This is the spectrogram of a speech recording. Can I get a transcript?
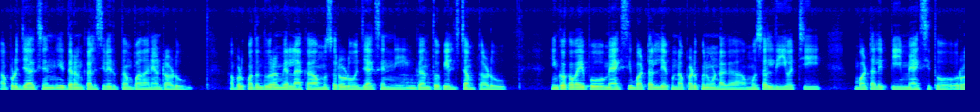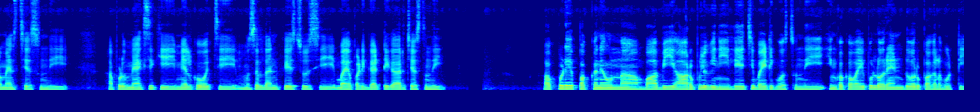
అప్పుడు జాక్సన్ ఇద్దరం కలిసి వెతుకుతాం పదని అంటాడు. అప్పుడు కొంత దూరం వెళ్ళాక ముసలోడు జాక్సన్ని గన్తో పీల్చి చంపుతాడు. ఇంకొక వైపు మ్యాక్సీ బట్టలు లేకుండా పడుకుని ఉండగా ముసల్ది వచ్చి బట్టలు ఇప్పి మ్యాక్సీతో రొమాన్స్ చేస్తుంది. అప్పుడు మ్యాక్సీకి మెలకు వచ్చి ముసల్దాని ఫేస్ చూసి భయపడి గట్టిగా అరిచేస్తుంది. అప్పుడే పక్కనే ఉన్న బాబీ ఆ అరుపులు విని లేచి బయటికి వస్తుంది. ఇంకొక వైపు లొరెన్ డోర్ పగలగొట్టి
